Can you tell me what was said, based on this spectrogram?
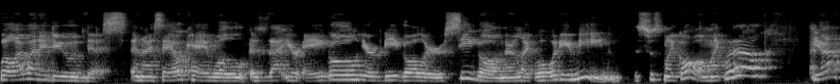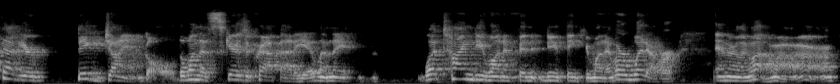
well, I want to do this. And I say, okay, well, is that your A goal, your B goal, or your C goal? And they're like, well, what do you mean? It's just my goal. I'm like, well, you have to have your big giant goal, the one that scares the crap out of you when they, what time do you want to finish? Do you think you want to, or whatever? And they're like, well,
